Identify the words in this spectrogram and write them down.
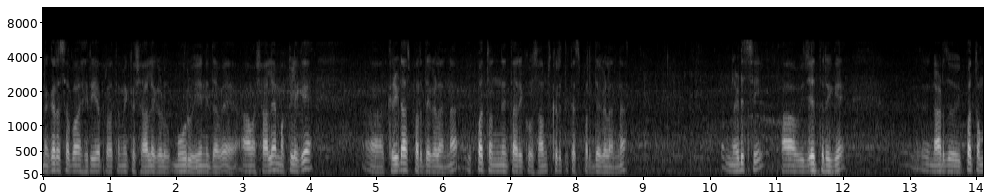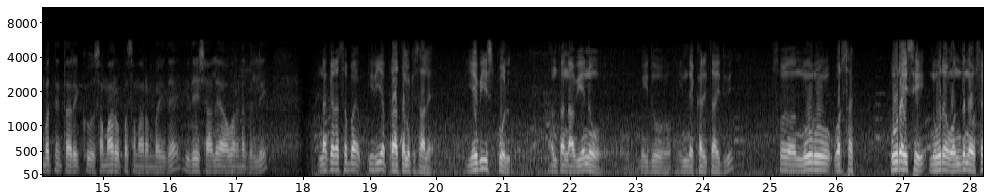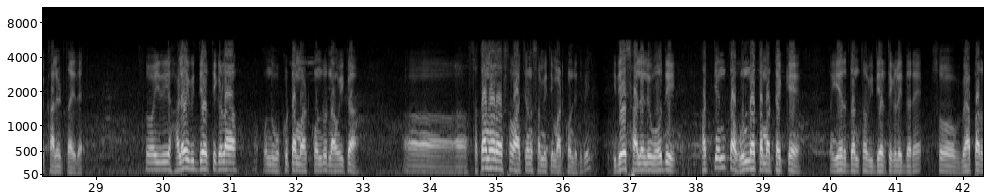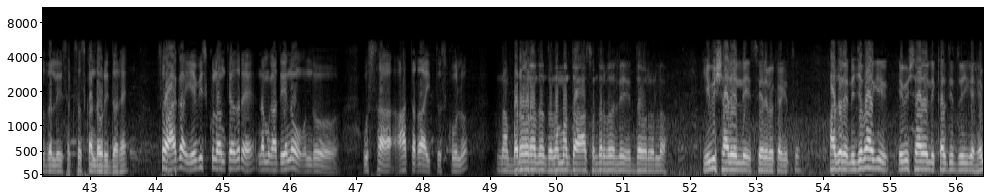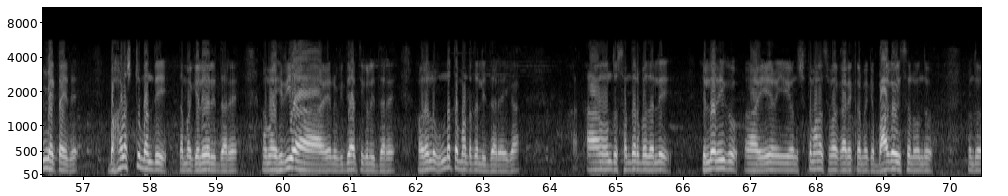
ನಗರಸಭಾ ಹಿರಿಯ ಪ್ರಾಥಮಿಕ ಶಾಲೆಗಳು ಮೂರು ಏನಿದ್ದಾವೆ, ಆ ಶಾಲೆ ಮಕ್ಕಳಿಗೆ ಕ್ರೀಡಾ ಸ್ಪರ್ಧೆಗಳನ್ನು, ಇಪ್ಪತ್ತೊಂದನೇ ತಾರೀಕು ಸಾಂಸ್ಕೃತಿಕ ಸ್ಪರ್ಧೆಗಳನ್ನು ನಡೆಸಿ ಆ ವಿಜೇತರಿಗೆ ನಾಡ್ದು ಇಪ್ಪತ್ತೊಂಬತ್ತನೇ ತಾರೀಕು ಸಮಾರೋಪ ಸಮಾರಂಭ ಇದೆ. ಇದೇ ಶಾಲೆ ಆವರಣದಲ್ಲಿ. ನಗರಸಭಾ ಹಿರಿಯ ಪ್ರಾಥಮಿಕ ಶಾಲೆ, ಎ ವಿ ಸ್ಕೂಲ್ ಅಂತ ನಾವೇನು ಇದು ಹಿಂದೆ ಕರಿತಾ ಇದ್ವಿ. ಸೊ ನೂರು ವರ್ಷ ಪೂರೈಸಿ ನೂರ ಒಂದನೇ ವರ್ಷ ಕಾಲಿಡ್ತಾ ಇದೆ. ಸೊ ಇದು ಹಳೆ ವಿದ್ಯಾರ್ಥಿಗಳ ಒಂದು ಒಕ್ಕೂಟ ಮಾಡಿಕೊಂಡು ನಾವೀಗ ಶತಮಾನೋತ್ಸವ ಆಚರಣಾ ಸಮಿತಿ ಮಾಡ್ಕೊಂಡಿದ್ವಿ. ಇದೇ ಶಾಲೆಯಲ್ಲಿ ಓದಿ ಅತ್ಯಂತ ಉನ್ನತ ಮಟ್ಟಕ್ಕೆ ಏರಿದಂಥ ವಿದ್ಯಾರ್ಥಿಗಳಿದ್ದಾರೆ. ಸೊ ವ್ಯಾಪಾರದಲ್ಲಿ ಸಕ್ಸಸ್ ಕಂಡವರಿದ್ದಾರೆ. ಸೊ ಆಗ ಎ ವಿ ಸ್ಕೂಲ್ ಅಂತ ಹೇಳಿದ್ರೆ ನಮ್ಗೆ ಅದೇನೋ ಒಂದು ಉತ್ಸಾಹ ಆ ಥರ ಇತ್ತು ಸ್ಕೂಲು ನಾವು ಬಡವರಾದಂಥ ನಮ್ಮಂಥ ಆ ಸಂದರ್ಭದಲ್ಲಿ ಇದ್ದವರೆಲ್ಲ ಎ ವಿ ಶಾಲೆಯಲ್ಲಿ ಸೇರಬೇಕಾಗಿತ್ತು. ಆದರೆ ನಿಜವಾಗಿ ಎ ವಿ ಶಾಲೆಯಲ್ಲಿ ಕಲಿತಿದ್ದು ಈಗ ಹೆಮ್ಮೆ ಆಗ್ತಾ ಇದೆ. ಬಹಳಷ್ಟು ಮಂದಿ ನಮ್ಮ ಗೆಳೆಯರಿದ್ದಾರೆ. ನಮ್ಮ ಹಿರಿಯ ಏನು ವಿದ್ಯಾರ್ಥಿಗಳಿದ್ದಾರೆ. ಅವರೆಲ್ಲ ಉನ್ನತ ಮಟ್ಟದಲ್ಲಿದ್ದಾರೆ ಈಗ. ಆ ಒಂದು ಸಂದರ್ಭದಲ್ಲಿ ಎಲ್ಲರಿಗೂ ಈ ಒಂದು ಶತಮಾನೋತ್ಸವ ಕಾರ್ಯಕ್ರಮಕ್ಕೆ ಭಾಗವಹಿಸಲು ಒಂದು ಒಂದು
